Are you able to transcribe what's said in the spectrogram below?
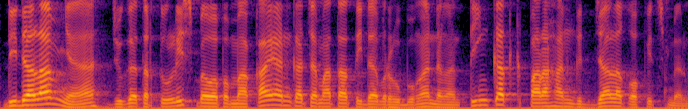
Di dalamnya juga tertulis bahwa pemakaian kacamata tidak berhubungan dengan tingkat keparahan gejala COVID-19.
